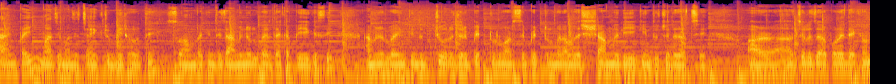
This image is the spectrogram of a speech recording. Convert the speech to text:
টাইম পাই, মাঝে মাঝে চাই একটু বের হতে। সো আমরা কিন্তু যে আমিনুল ভাইয়ের দেখা পেয়ে গেছি। আমিনুল ভাই কিন্তু জোরে জোরে পেট্রোল মারছে, পেট্রোল মেরে আমাদের সামনে দিয়ে কিন্তু চলে যাচ্ছে। আর চলে যাওয়ার পরে দেখুন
